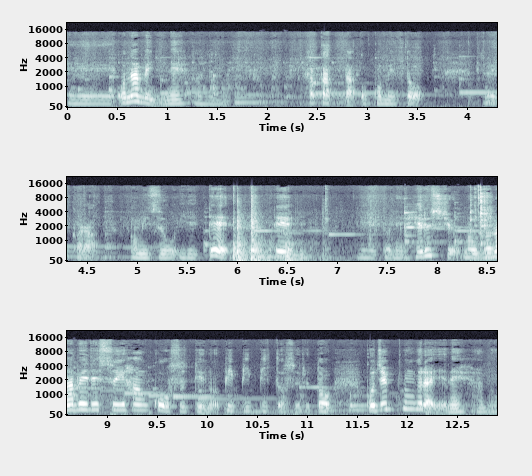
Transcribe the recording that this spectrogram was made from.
えー、お鍋にねあの測ったお米とそれからお水を入れてでえーとね、ヘルシオの土鍋で炊飯コースっていうのをピッピッピッとすると50分ぐらいでね、あのー、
